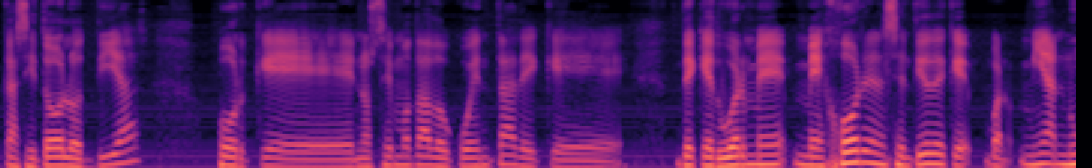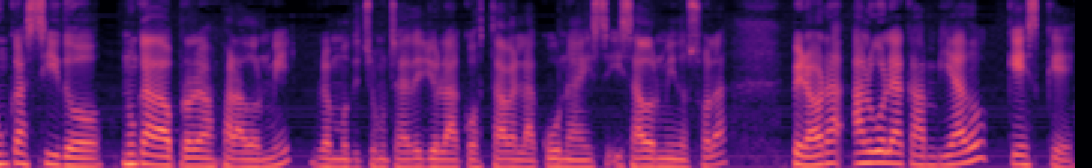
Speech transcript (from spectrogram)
casi todos los días porque nos hemos dado cuenta de que de que duerme mejor en el sentido de que, bueno, Mía nunca ha sido, nunca ha dado problemas para dormir, lo hemos dicho muchas veces, yo la acostaba en la cuna y, y se ha dormido sola, pero ahora algo le ha cambiado, que es que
